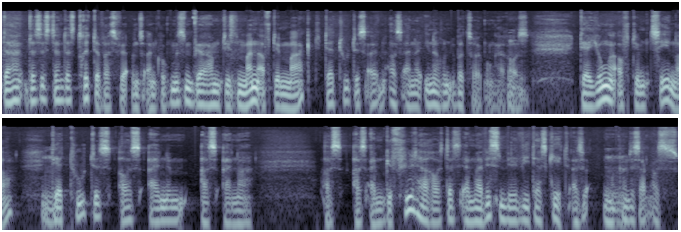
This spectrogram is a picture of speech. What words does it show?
da, das ist dann das Dritte, was wir uns angucken müssen. Wir haben diesen Mann auf dem Markt, der tut es aus einer inneren Überzeugung heraus. Mhm. Der Junge auf dem Zehner, mhm. der tut es aus einem, aus einer aus, aus einem Gefühl heraus, dass er mal wissen will, wie das geht. Also man mhm. könnte sagen, aus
